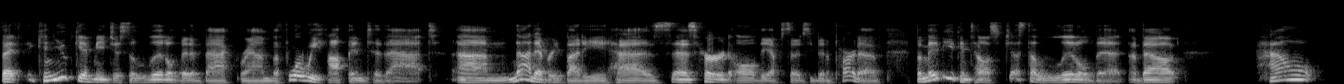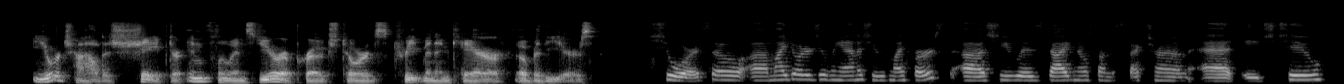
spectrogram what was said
But can you give me just a little bit of background before we hop into that? Um, not everybody has has heard all the episodes you've been a part of, but maybe you can tell us just a little bit about how your child has shaped or influenced your approach towards treatment and care over the years? Sure. So uh, my daughter Juliana, she was my first. Uh, she was diagnosed on the spectrum at age two.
